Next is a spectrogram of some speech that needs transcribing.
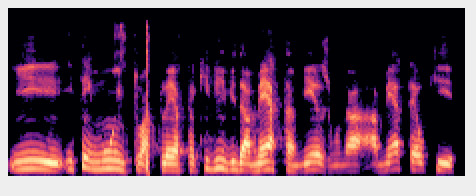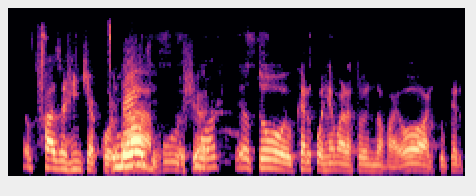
e, e tem muito atleta que vive da meta mesmo, né? A meta é o que é faz a gente acordar. Puxa, eu, tô, eu quero correr a maratona em Nova York, eu quero,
